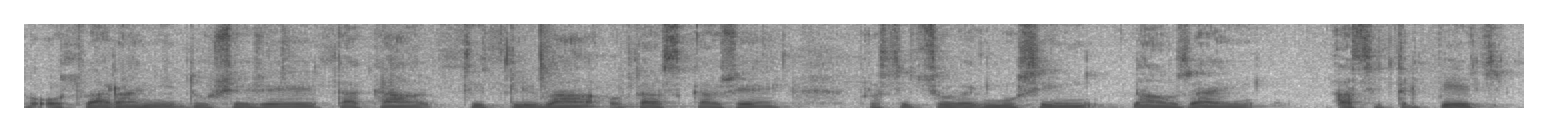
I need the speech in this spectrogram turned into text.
to otváranie duše, že je taká citlivá otázka, že proste človek musí naozaj asi trpieť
